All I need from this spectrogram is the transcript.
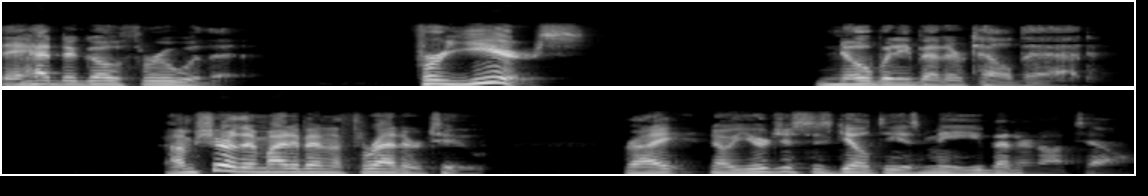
They had to go through with it for years. Nobody better tell dad. I'm sure there might have been a threat or two right? No, you're just as guilty as me. You better not tell.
